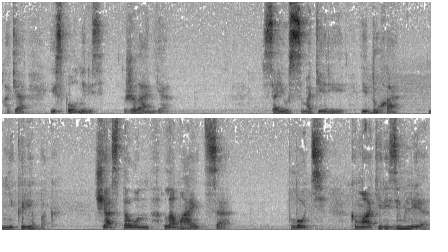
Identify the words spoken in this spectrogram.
хотя исполнились желания. Союз материи и духа не крепок, часто он ломается, плоть к матери земле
